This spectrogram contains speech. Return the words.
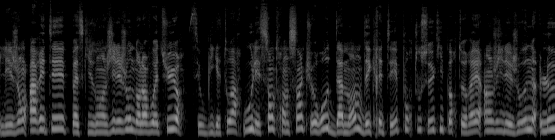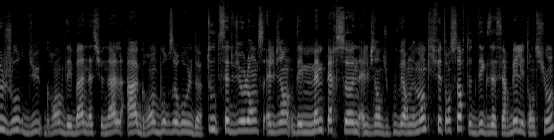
les gens arrêtés parce qu'ils ont un gilet jaune dans leur voiture, c'est obligatoire, ou les 135 euros d'amende décrétés pour tous ceux qui porteraient un gilet jaune le jour du grand débat national à Grand Bourzerould. Toute cette violence, elle vient des mêmes personnes, elle vient du gouvernement qui fait en sorte d'exacerber les tensions,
